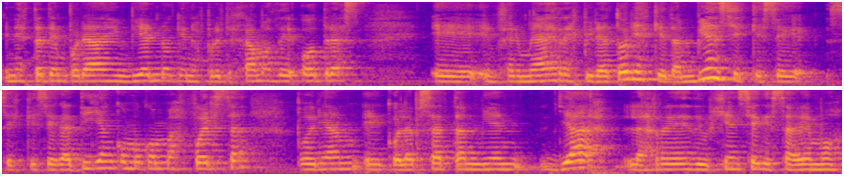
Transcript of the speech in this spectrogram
en esta temporada de invierno que nos protejamos de otras eh, enfermedades respiratorias que también, si es que, se, es que se gatillan como con más fuerza, podrían eh, colapsar también ya las redes de urgencia que sabemos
